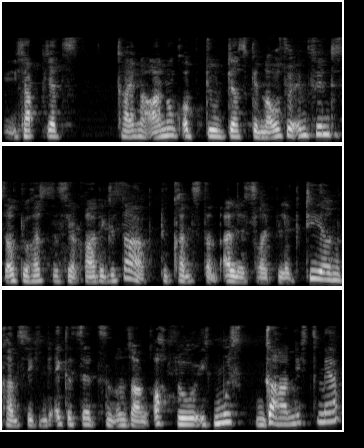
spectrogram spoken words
ich habe jetzt keine Ahnung, ob du das genauso empfindest. Auch du hast es ja gerade gesagt. Du kannst dann alles reflektieren, kannst dich in die Ecke setzen und sagen, ach so, ich muss gar nichts mehr,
